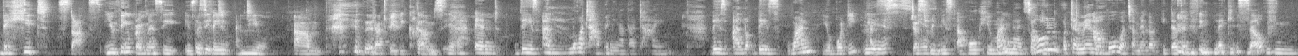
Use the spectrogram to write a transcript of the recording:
the heat starts. You think pregnancy is a Is it? thing until um, that baby comes, Comes, yeah. and there's a lot happening at that time. There's a lot. There's one, your body has Yes, just yes. released a whole human, Man, so a whole it- watermelon. a whole watermelon. It doesn't feel like itself. Mm.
